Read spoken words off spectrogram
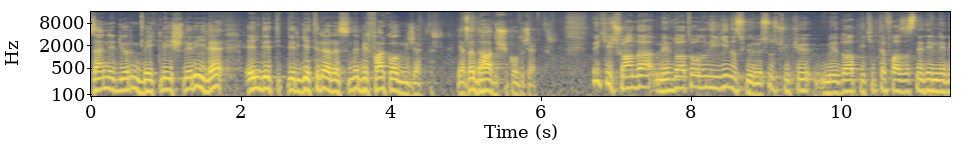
zannediyorum bekleyişleriyle elde ettikleri getiri arasında bir fark olmayacaktır ya da daha düşük olacaktır. Peki şu anda mevduata olan ilgiyi nasıl görüyorsunuz? Çünkü mevduat likitte fazlası nedeniyle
